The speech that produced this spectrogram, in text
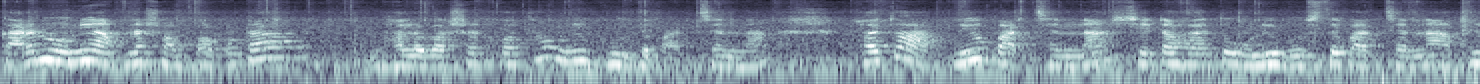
কারণ উনি আপনার সম্পর্কটা ভালোবাসার কথা উনি ভুলতে পারছেন না। হয়তো আপনিও পারছেন না, সেটা হয়তো উনি বুঝতে পারছেন না। আপনি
